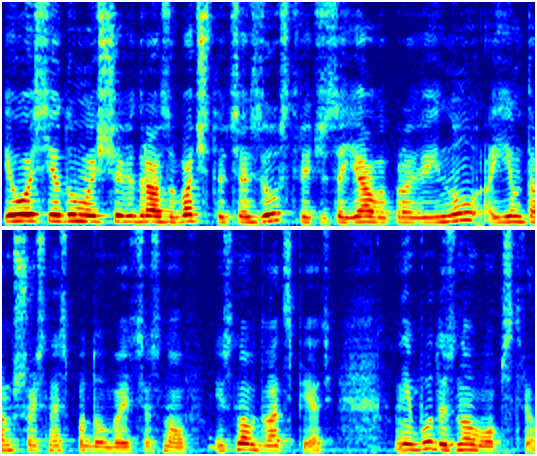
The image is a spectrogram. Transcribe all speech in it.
І ось я думаю, що відразу бачите ця зустріч, заяви про війну, а їм там щось не сподобається знов. І знов 25. І буде знову обстріл.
